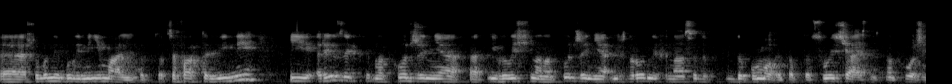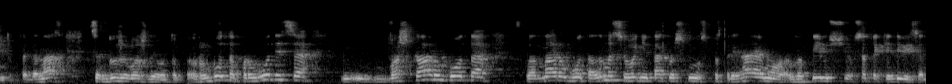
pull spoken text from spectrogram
е, щоб вони були мінімальні. Тобто це фактор війни, і ризик надходження е, і величина надходження міжнародної фінансової допомоги, тобто своєчасність надходжень. Тобто для нас це дуже важливо. Тобто робота проводиться, важка робота, складна робота. Але ми сьогодні також ну, спостерігаємо за тим, що все таки дивіться.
